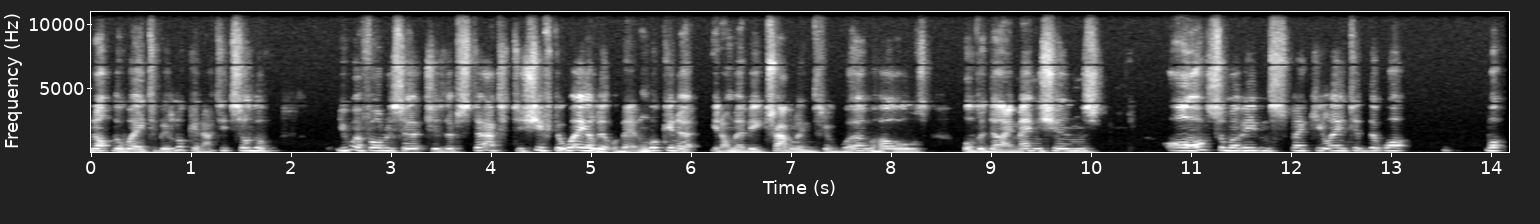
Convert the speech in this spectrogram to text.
not the way to be looking at it. So the UFO researchers have started to shift away a little bit and looking at, you know, maybe traveling through wormholes, other dimensions, or some have even speculated that what what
